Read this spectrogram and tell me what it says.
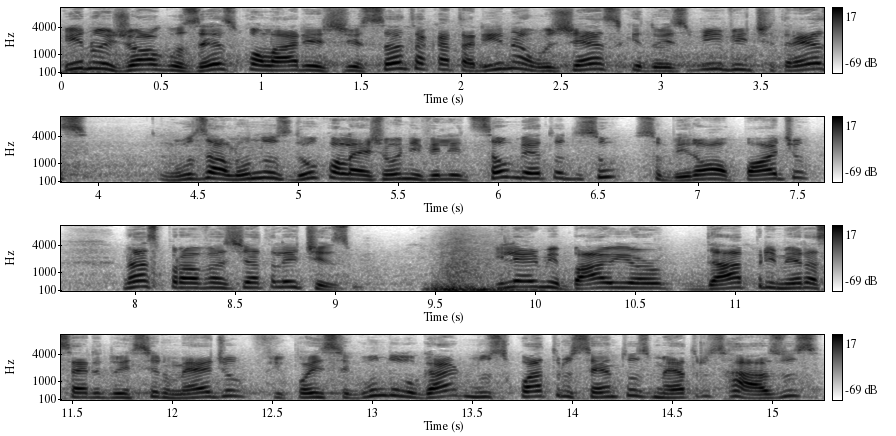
E nos Jogos Escolares de Santa Catarina, o GESC 2023, os alunos do Colégio Univille de São Bento do Sul subiram ao pódio nas provas de atletismo. Guilherme Bauer, da primeira série do ensino médio, ficou em segundo lugar nos 400 metros rasos,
